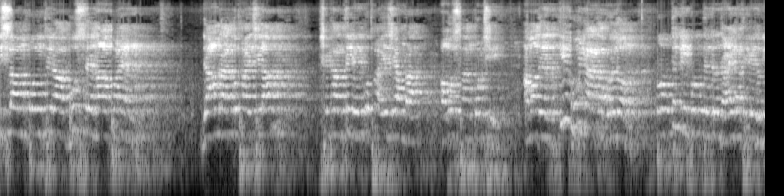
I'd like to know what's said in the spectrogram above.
ইসলামপন্থীরা বুঝতে না পারেন যে আমরা কোথায় ছিলাম, সেখান থেকে কোথায় এসে আমরা অবস্থান করছি, আমাদের কি ভূমিকা রাখা প্রয়োজন প্রত্যেকেই প্রত্যেকের জায়গা থেকে যদি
